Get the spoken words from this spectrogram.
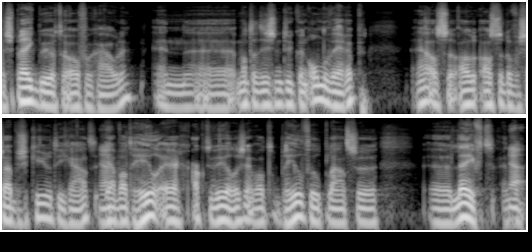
spreekbeurten over gehouden. En, eh, want dat is natuurlijk een onderwerp, hè, als, als, als het over cybersecurity gaat, Ja. ja. wat heel erg actueel is en wat op heel veel plaatsen eh, leeft. En Ja.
